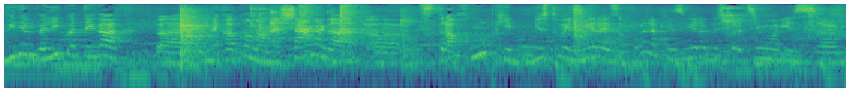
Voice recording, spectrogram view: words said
vidim veliko tega. Uh, nekako nanešenega uh, strahu, ki v bistvu izvira iz okolja, ki izvira v bistvu recimo iz um,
